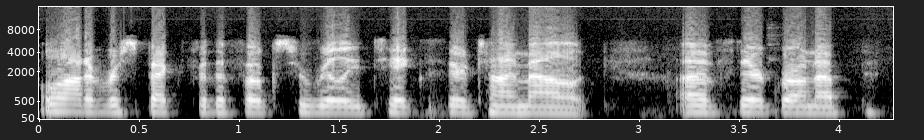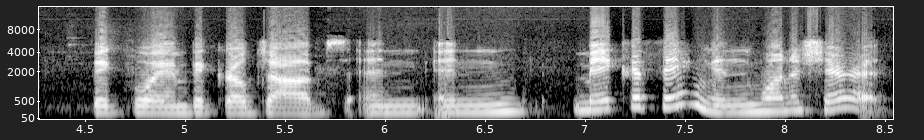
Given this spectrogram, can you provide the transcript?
a lot of respect for the folks who really take their time out of their grown-up big boy and big girl jobs and and make a thing and want to share it.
